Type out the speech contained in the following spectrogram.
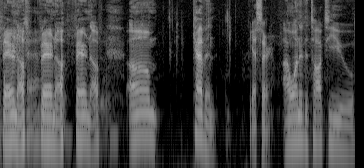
fair enough. Fair enough. Fair enough. Um, Kevin. Yes, sir. I wanted to talk to you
